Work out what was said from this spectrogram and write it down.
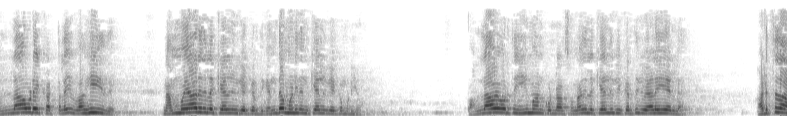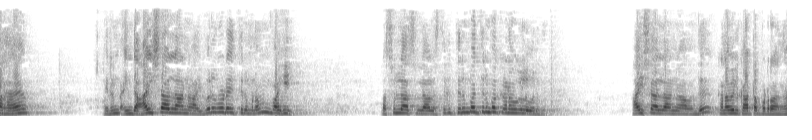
அல்லாவுடைய கட்டளை வகியுது நம்ம யார் இதுல கேள்வி கேட்கறதுக்கு? எந்த மனிதன் கேள்வி கேட்க முடியும்? அல்லாவே ஒருத்தர் ஈமான் கொண்டான்னு சொன்னா இதுல கேள்வி கேட்கறதுக்கு வேலையே இல்லை. அடுத்ததாக இந்த ஆயிஷா அல்லானா இவர்களுடைய திருமணம் வகி. ரசுல்லா சுல்லாஸ்துக்கு திரும்ப திரும்ப கனவுகள் வருது. ஆயிஷா அல்லானா வந்து கனவில் காட்டப்படுறாங்க.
